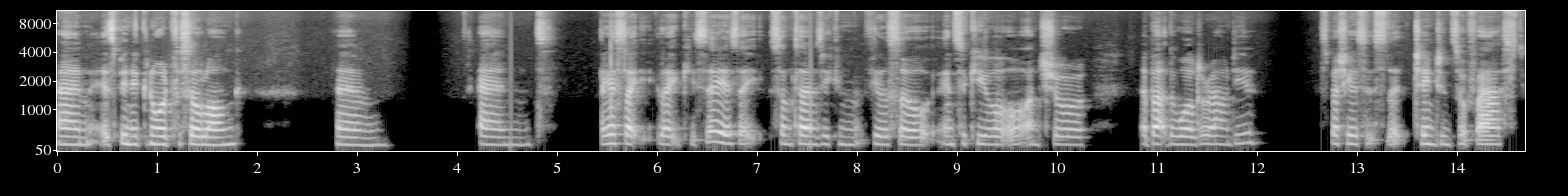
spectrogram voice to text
and it's been ignored for so long. Um, and I guess like like you say, is like sometimes you can feel so insecure or unsure about the world around you, especially as it's like changing so fast.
